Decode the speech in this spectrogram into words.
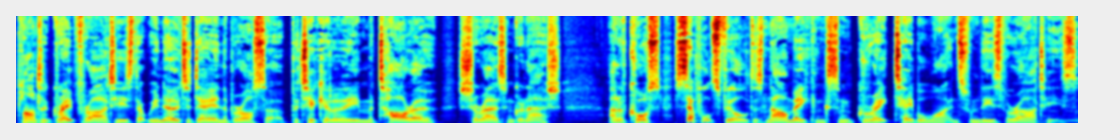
planted grape varieties that we know today in the Barossa, particularly Mataro, Shiraz, and Grenache. And of course, Seppeltsfield is now making some great table wines from these varieties.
